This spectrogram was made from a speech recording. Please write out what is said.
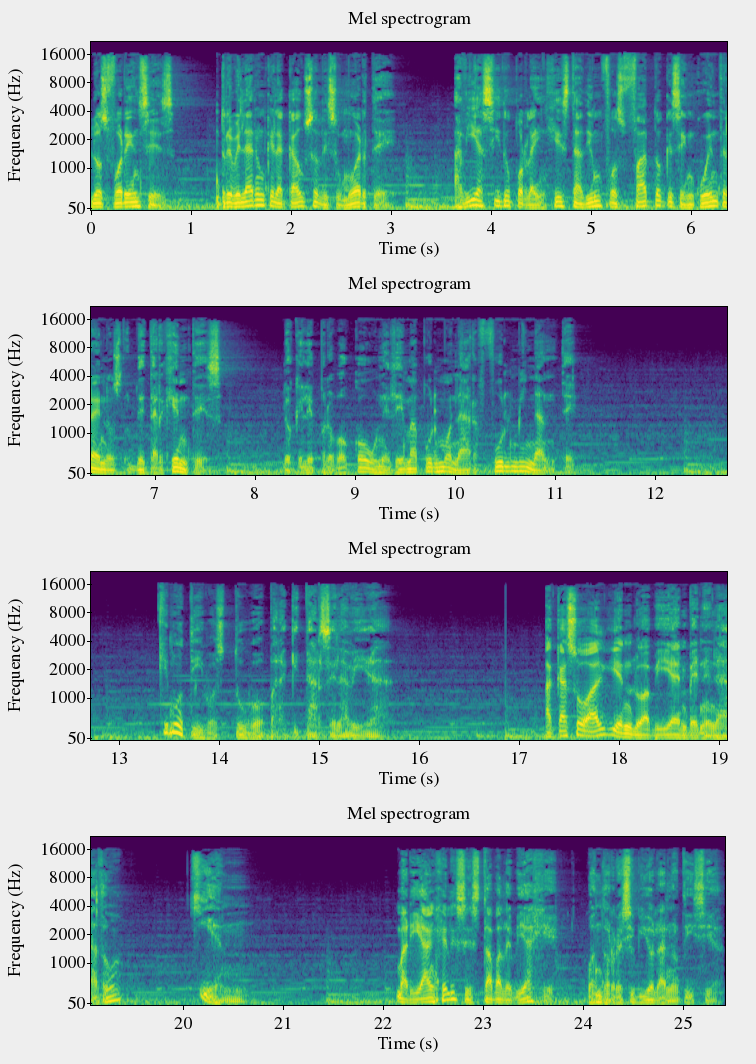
Los forenses revelaron que la causa de su muerte había sido por la ingesta de un fosfato que se encuentra en los detergentes, lo que le provocó un edema pulmonar fulminante. ¿Qué motivos tuvo para quitarse la vida? ¿Acaso alguien lo había envenenado? ¿Quién? María Ángeles estaba de viaje cuando recibió la noticia.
